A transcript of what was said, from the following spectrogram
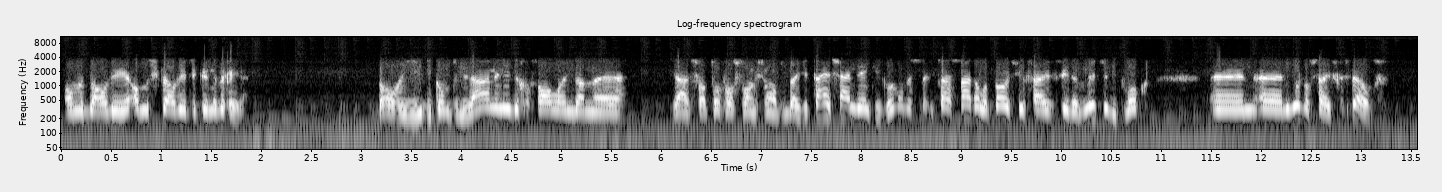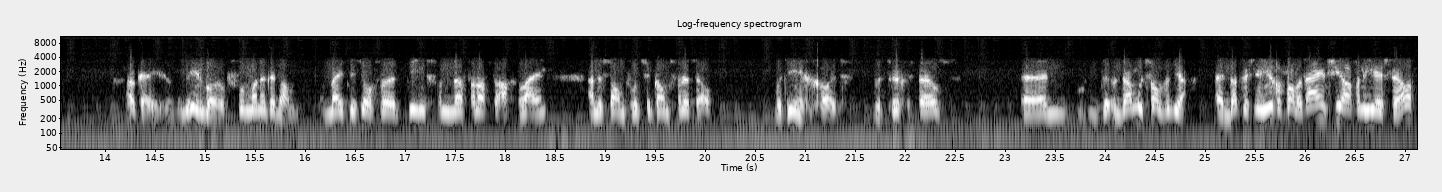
om het, bal weer, om het spel weer te kunnen beginnen. De bal die, komt er nu aan in ieder geval. En dan, ja, het zal toch wel langzamerhand een beetje tijd zijn, denk ik. Hoor. Want er staat al een poosje 45 minuten, die klok. En die wordt nog steeds gespeeld. Oké, de inworp voor Monnikendam. Een meter of eh, 10 van, vanaf de achterlijn aan de Zandvoortse kant van het veld. Wordt die ingegooid. Wordt teruggespeeld. En daar moet Zandvoort, ja. En dat is in ieder geval het eindsignaal van de eerste helft.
